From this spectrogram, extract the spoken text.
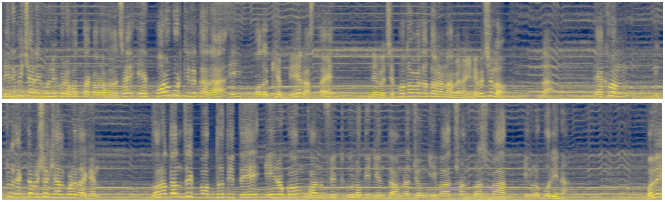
নির্বিচারে গুলি করে হত্যা করা হয়েছে। এর পরবর্তীতে তারা এই পদক্ষেপ নিয়ে রাস্তায় নেমেছে। প্রথমে তো তারা নামে নাই, নেমেছিল? না। এখন একটু একটা বিষয় খেয়াল করে দেখেন। গণতান্ত্রিক পদ্ধতিতে এইরকম কনফ্লিক্টগুলোকে কিন্তু আমরা জঙ্গিবাদ, সন্ত্রাসবাদ এগুলো বলি না। বলি?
